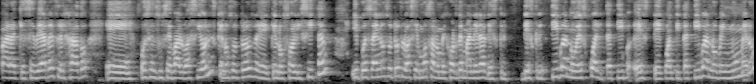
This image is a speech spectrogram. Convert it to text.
para que se vea reflejado eh, pues en sus evaluaciones que nosotros eh, que nos solicitan. Y pues ahí nosotros lo hacemos a lo mejor de manera descriptiva, no es cualitativa, este, cuantitativa, no ven números,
